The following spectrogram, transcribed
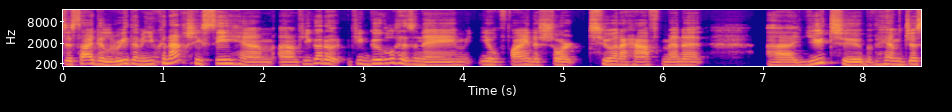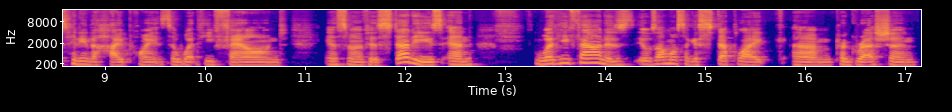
decide to read them, you can actually see him. Um, if you go to, if you Google his name, you'll find a short two and a half minute uh, YouTube of him just hitting the high points of what he found in some of his studies. And what he found is it was almost like a step like um, progression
